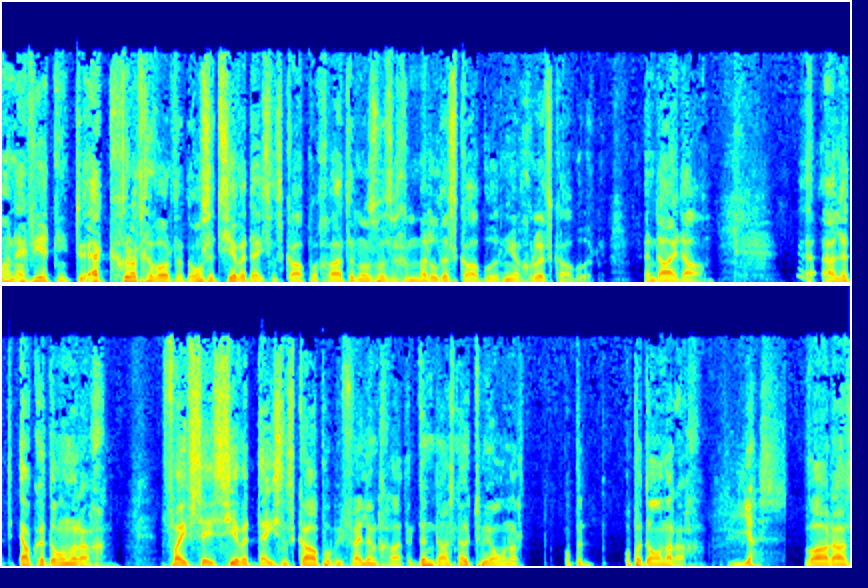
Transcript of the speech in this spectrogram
Man, ek weet nie. Toe ek groot geword het, ons het 7000 skape gehad en ons was 'n gemiddelde skaapboer, nie 'n groot skaapboer in daai dae. Hulle het elke donderdag 5 6 7000 skaap op die veiling gehad. Ek dink daar's nou 200 op 'n op 'n donderdag. Yes. Waar daar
